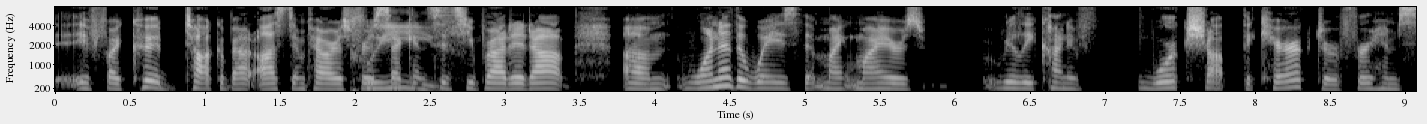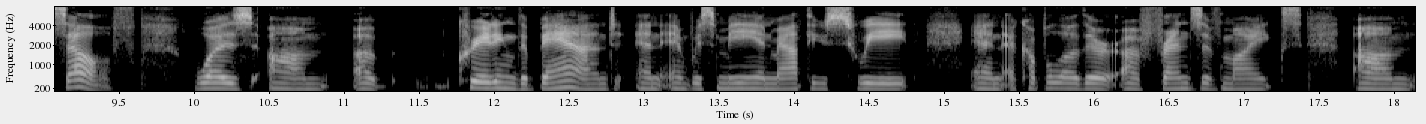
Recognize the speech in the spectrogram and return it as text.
if I could talk about Austin Powers for a second, since you brought it up, um, one of the ways that Mike Myers really kind of workshopped the character for himself was um, uh, creating the band, and it was me and Matthew Sweet and a couple other uh, friends of Mike's, um,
